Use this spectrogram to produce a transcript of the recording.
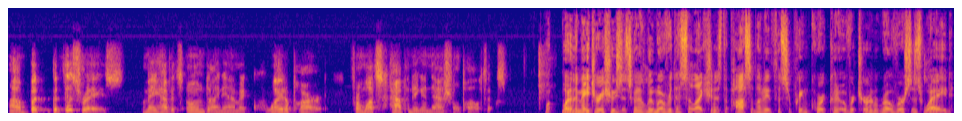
uh, but but this race may have its own dynamic quite apart from what's happening in national politics. One of the major issues that's going to loom over this election is the possibility that the Supreme Court could overturn Roe versus Wade.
